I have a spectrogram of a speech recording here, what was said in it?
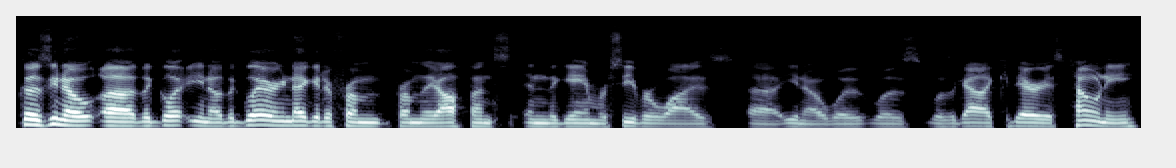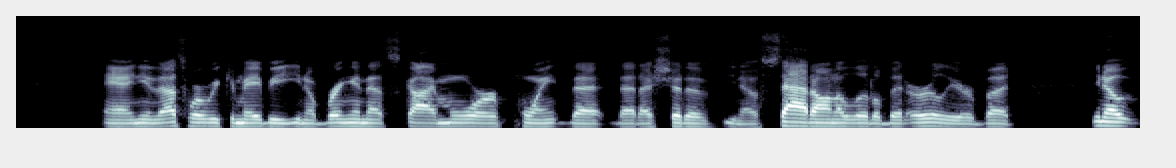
because you know uh, the gla- you know the glaring negative from from the offense in the game receiver wise, uh, you know, was was was a guy like Kadarius Toney, and you know that's where we can maybe you know bring in that Sky Moore point that that I should have you know sat on a little bit earlier, but you know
